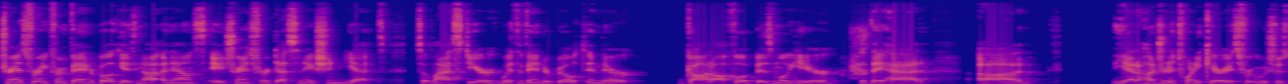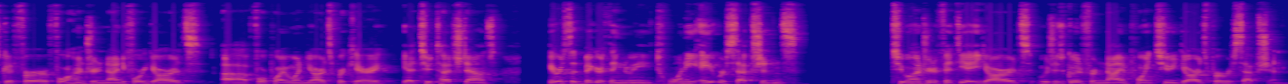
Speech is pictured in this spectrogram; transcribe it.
transferring from Vanderbilt. He has not announced a transfer destination yet. So last year with Vanderbilt in their god awful abysmal year that they had, uh, he had 120 carries, for, which was good for 494 yards, uh, 4.1 yards per carry. He had two touchdowns. Here's the bigger thing to me 28 receptions, 258 yards, which is good for 9.2 yards per reception.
